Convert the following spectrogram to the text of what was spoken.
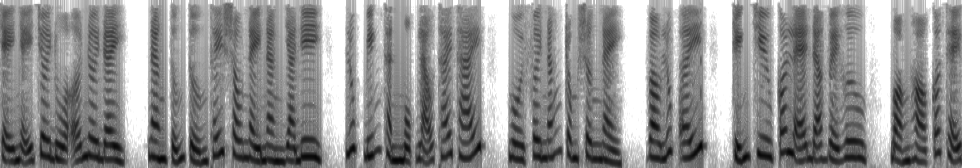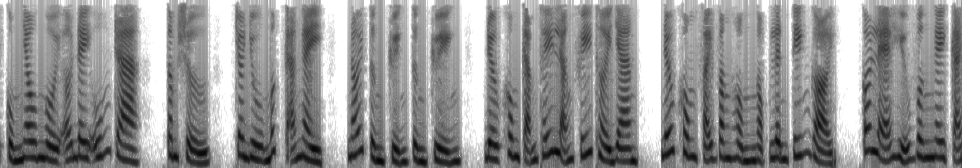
chạy nhảy chơi đùa ở nơi đây, nàng tưởng tượng thấy sau này nàng già đi, lúc biến thành một lão thái thái, ngồi phơi nắng trong sân này, vào lúc ấy, triển chiêu có lẽ đã về hưu, bọn họ có thể cùng nhau ngồi ở đây uống trà, tâm sự, cho dù mất cả ngày, nói từng chuyện từng chuyện, đều không cảm thấy lãng phí thời gian, nếu không phải Văn Hồng Ngọc lên tiếng gọi, có lẽ Hiểu Vân ngay cả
